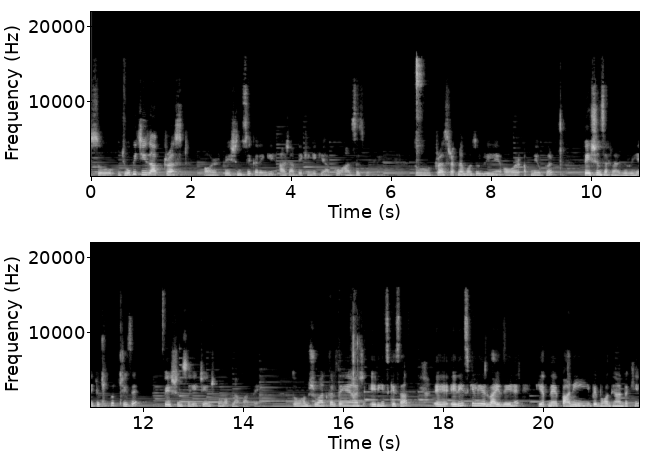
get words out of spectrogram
सो so, जो भी चीज़ आप ट्रस्ट और पेशेंस से करेंगे आज आप देखेंगे कि आपको आंसर्स मिल रहे हैं। तो ट्रस्ट रखना बहुत ज़रूरी है और अपने ऊपर पेशेंस रखना ज़रूरी है क्योंकि कुछ चीज़ें पेशेंस से ही चेंज को हम अपना पाते हैं। तो हम शुरुआत करते हैं आज एरीज के साथ। एरीज के लिए एडवाइस ये है कि अपने पानी पे बहुत ध्यान रखें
